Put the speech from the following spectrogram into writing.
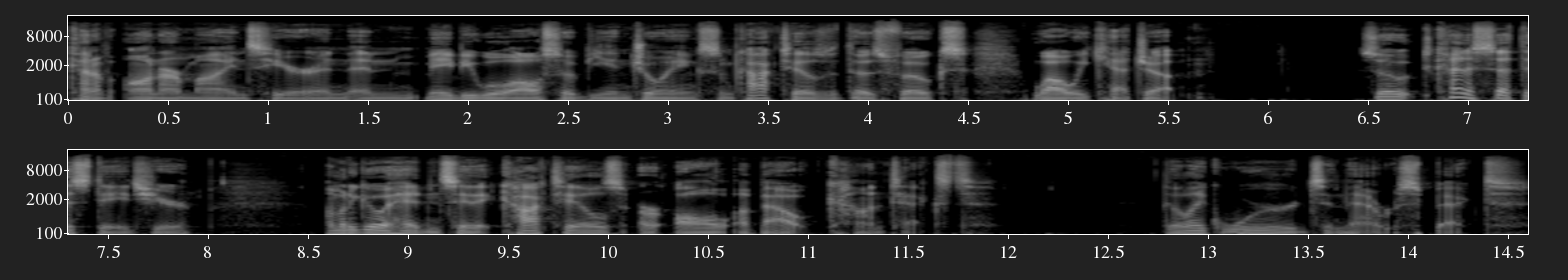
kind of on our minds here. And, and maybe we'll also be enjoying some cocktails with those folks while we catch up. So to kind of set the stage here i'm going to go ahead and say that cocktails are all about context. They're like words in that respect.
